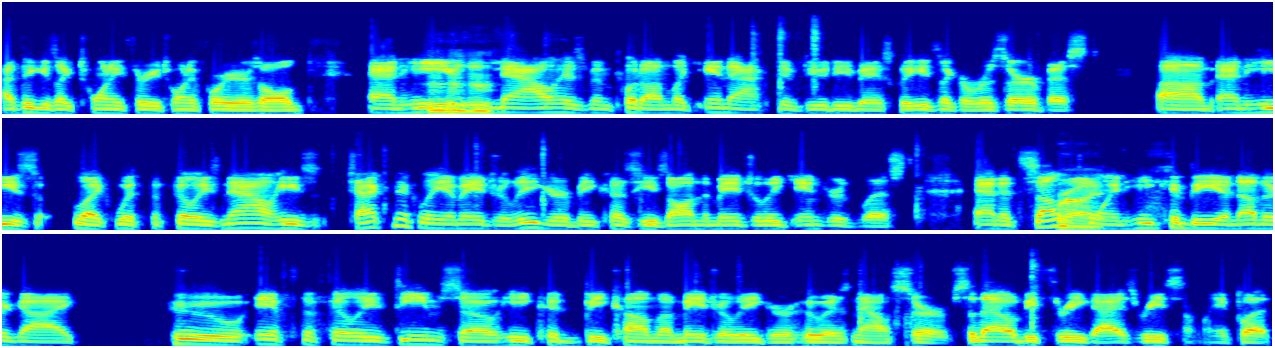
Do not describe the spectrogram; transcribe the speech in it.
I think he's like 23, 24 years old. And he mm-hmm. now has been put on like inactive duty, basically. He's like a reservist. Um, and he's like with the Phillies now, he's technically a major leaguer because he's on the major league injured list. And at some right. point, he could be another guy who, if the Phillies deem so, he could become a major leaguer who has now served. So that would be three guys recently. But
